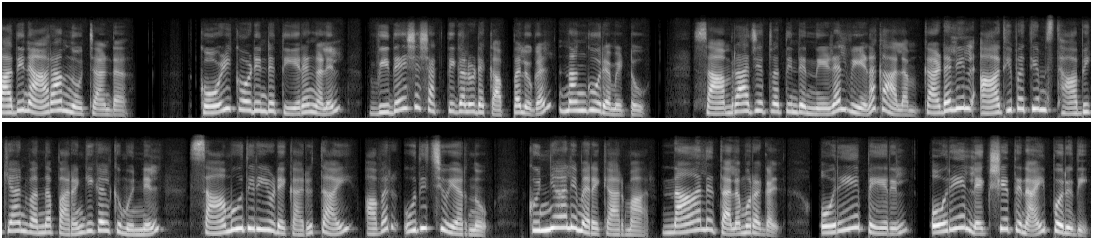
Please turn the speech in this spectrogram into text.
പതിനാറാം നൂറ്റാണ്ട്. കോഴിക്കോടിന്റെ തീരങ്ങളിൽ വിദേശ ശക്തികളുടെ കപ്പലുകൾ നങ്കൂരമിട്ടു. സാമ്രാജ്യത്വത്തിന്റെ നിഴൽ വീണ കാലം. കടലിൽ ആധിപത്യം സ്ഥാപിക്കാൻ വന്ന പറങ്കികൾക്കു മുന്നിൽ സാമൂതിരിയുടെ കരുത്തായി അവർ ഉദിച്ചുയർന്നു. കുഞ്ഞാലിമരക്കാർമാർ. നാല് തലമുറകൾ. ഒരേ പേരിൽ ഒരേ ലക്ഷ്യത്തിനായി പൊരുതി.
